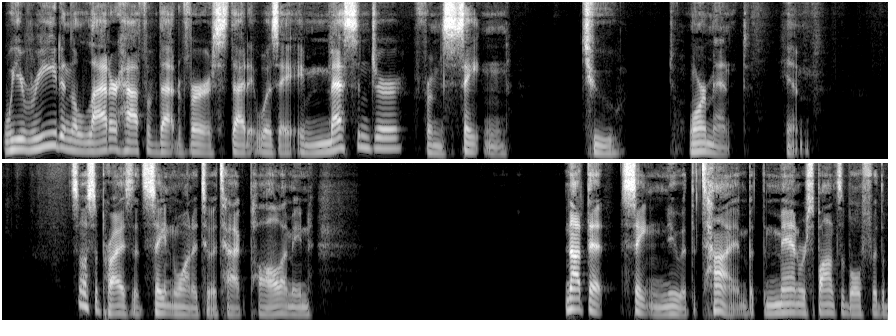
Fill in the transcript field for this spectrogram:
we read in the latter half of that verse that it was a, a messenger from Satan to torment him. It's no surprise that Satan wanted to attack Paul. I mean, not that Satan knew at the time, but the man responsible for the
